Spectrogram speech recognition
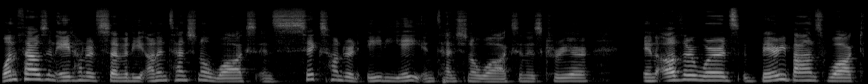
1,870 unintentional walks and 688 intentional walks in his career. In other words, Barry Bonds walked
